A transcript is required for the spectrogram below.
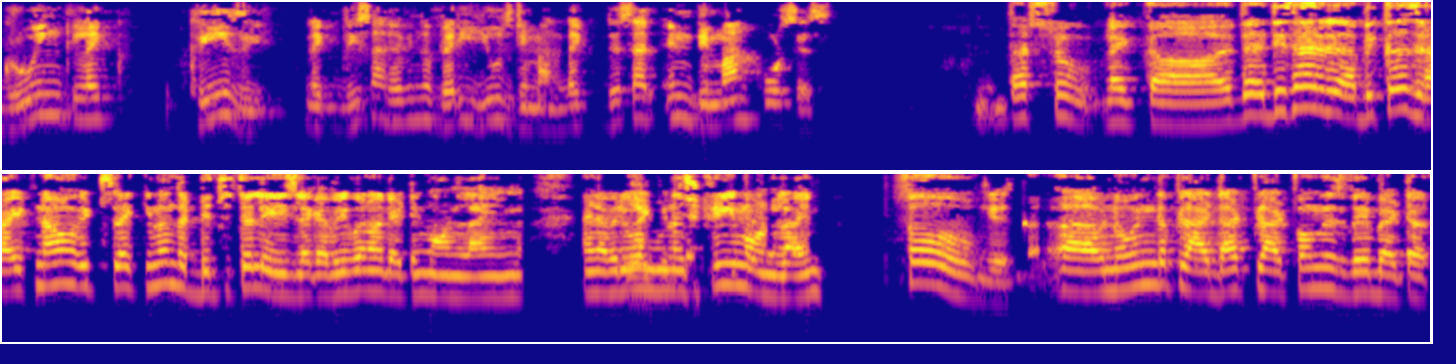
growing like crazy. Like these are having a very huge demand. Like these are in demand courses. That's true. Like, uh, the, these are uh, because right now it's like, you know, the digital age, like everyone are getting online and everyone Like it's stream online. So, yes, uh, knowing the plat, that platform is way better.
